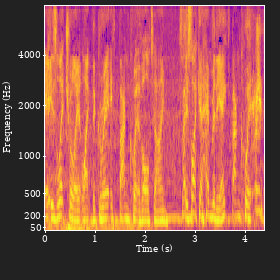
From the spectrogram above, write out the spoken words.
It is literally like the greatest banquet of all time. It's like a Henry VIII banquet.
